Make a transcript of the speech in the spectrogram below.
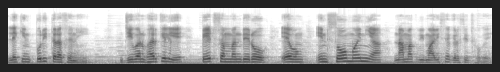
लेकिन पूरी तरह से नहीं। जीवन भर के लिए पेट संबंधी रोग एवं इंसोमोनिया नामक बीमारी से ग्रसित हो गए।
